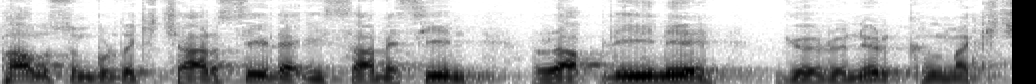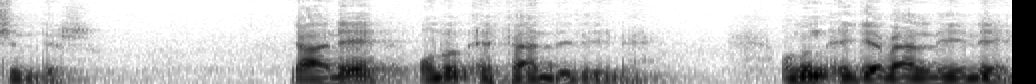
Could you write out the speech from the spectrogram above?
Pavlus'un buradaki çağrısıyla İsa Mesih'in Rabliğini görünür kılmak içindir. Yani onun efendiliğini, onun egemenliğini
